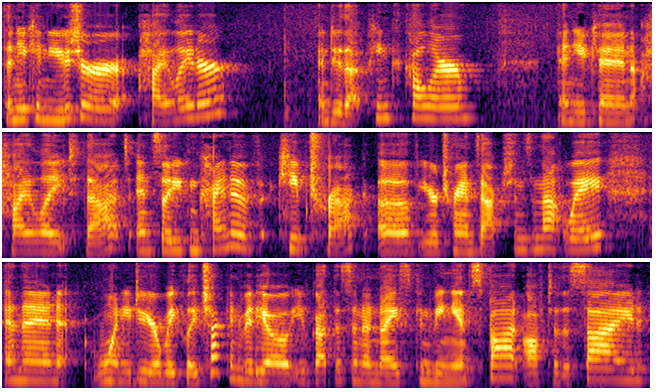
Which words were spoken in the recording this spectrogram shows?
Then you can use your highlighter and do that pink color and you can highlight that. And so you can kind of keep track of your transactions in that way. And then when you do your weekly check-in video, you've got this in a nice convenient spot off to the side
